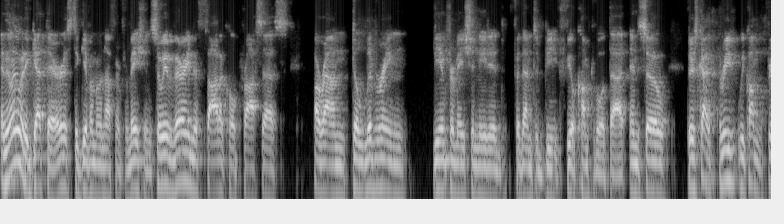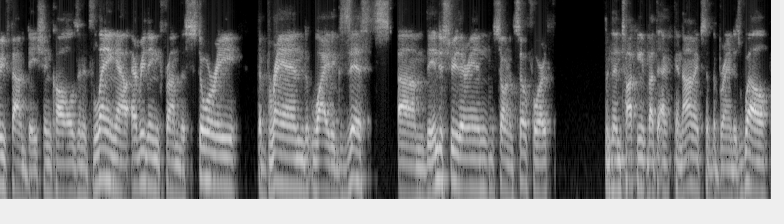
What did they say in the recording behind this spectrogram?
And the only way to get there is to give them enough information. So we have a very methodical process around delivering the information needed for them to be feel comfortable with that. And so there's kind of three we call them the three foundation calls and it's laying out everything from the story the brand, why it exists, um, the industry they're in, so on and so forth. And then talking about the economics of the brand as well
